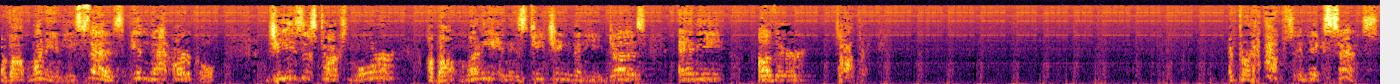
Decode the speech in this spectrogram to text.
about money, and he says in that article, Jesus talks more about money in his teaching than he does any other topic. And perhaps it makes sense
